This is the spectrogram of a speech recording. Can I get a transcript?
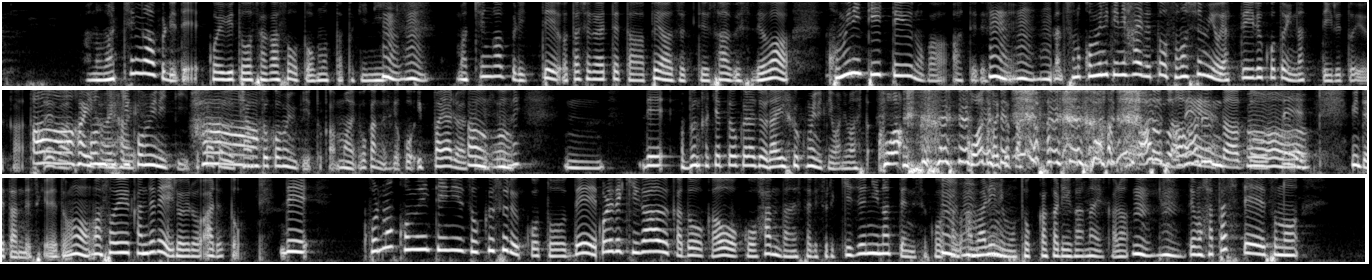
あの、マッチングアプリで恋人を探そうと思った時に、うんうん。マッチングアプリって私がやってたペアーズっていうサービスでは、コミュニティっていうのがあってですね、うんうんうんなそのコミュニティに入るとその趣味をやっていることになっているというか、例えば、本好きコミュニティとか、はあ多分キャンプコミュニティとか、まあわかんないですけど、こういっぱいあるわけですよね。うんで、文化系トークラジオライフコミュニティもありました。怖っ。怖っとか言っちゃった。あるんだね。そうそうあるんだと思っうんうんて見てたんですけれども、まあそういう感じでいろいろあると。で、このコミュニティに属することで、これで気が合うかどうかをこう判断したりする基準になってるんですよ。こう多うんうんうん分あまりにも取っかかりがないから。うんうん。でも果たして、その、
